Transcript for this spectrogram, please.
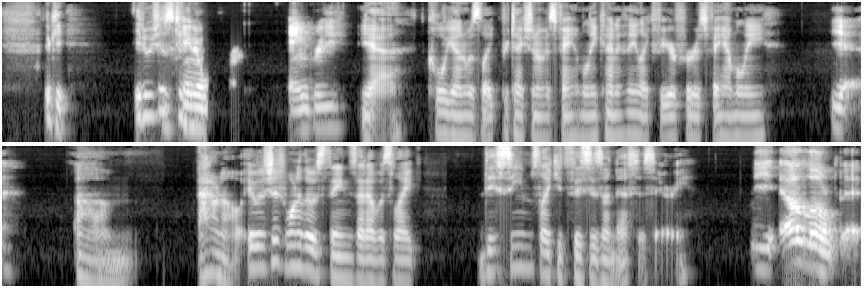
okay it was Just just kind of angry. yeah Cole Young was like protection of his family kind of thing like fear for his family Yeah. um i don't know it was just one of those things that i was like this seems like it's this is unnecessary yeah. A little bit.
